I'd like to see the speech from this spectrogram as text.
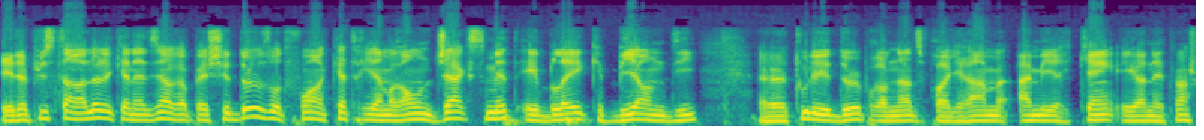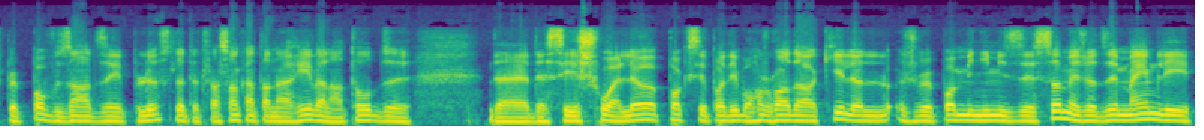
Et depuis ce temps-là, le Canadien a repêché deux autres fois en quatrième ronde Jack Smith et Blake Biondi, tous les deux provenant du programme américain. Et honnêtement, je peux pas vous en dire plus. De toute façon, quand on arrive à l'entour de ces choix-là. Pas que c'est pas des bons joueurs de hockey, là, je veux pas minimiser ça, mais je veux dire, même les,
